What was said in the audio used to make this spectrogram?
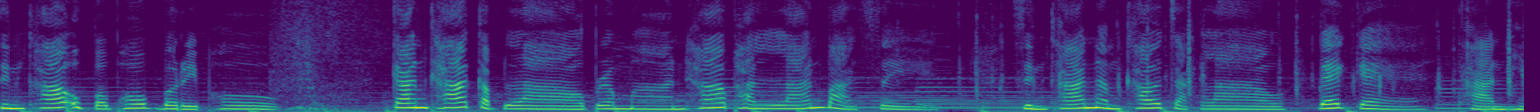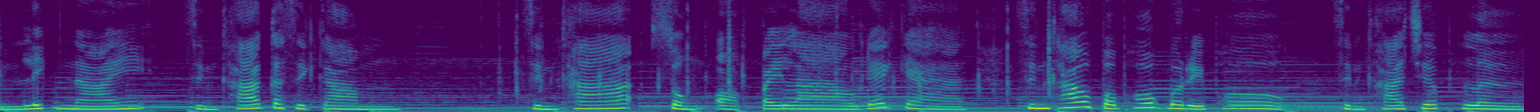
สินค้าอุปโภคบริโภค การค้ากับลาวประมาณ 5,000 ล้านบาทเศษ สินค้านำเข้าจากลาว ได้แก่ถ่านหินลิกไนท์สินค้าเกษตรกรรม สินค้าส่งออกไปลาว ได้แก่ สินค้าอุปโภคบริโภค สินค้าเชื้อเพลิง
